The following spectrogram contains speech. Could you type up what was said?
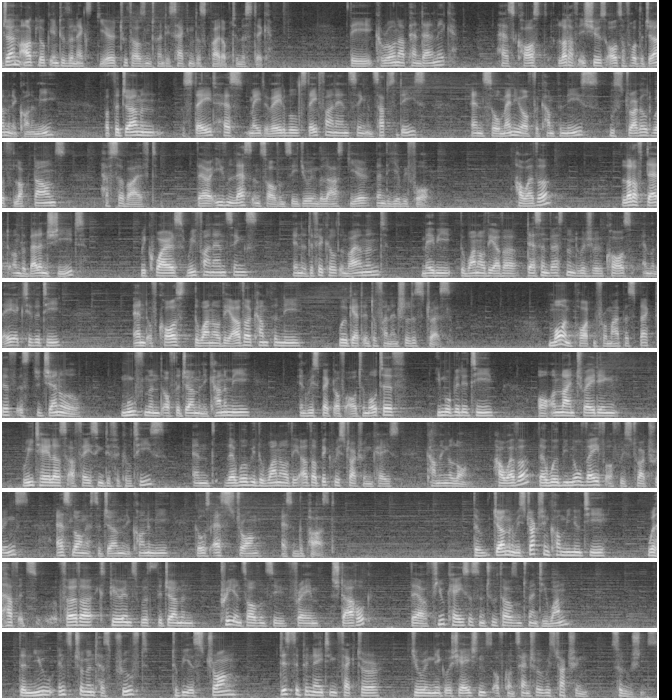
German outlook into the next year, 2022, is quite optimistic. The corona pandemic has caused a lot of issues also for the German economy, but the German state has made available state financing and subsidies, and so many of the companies who struggled with lockdowns have survived. There are even less insolvency during the last year than the year before. However, a lot of debt on the balance sheet requires refinancings in a difficult environment, maybe the one or the other disinvestment which will cause M&A activity, and of course the one or the other company will get into financial distress. More important from my perspective is the general movement of the German economy in respect of automotive, e-mobility or online trading. Retailers are facing difficulties and there will be the one or the other big restructuring case coming along. However, there will be no wave of restructurings as long as the German economy goes as strong as in the past. The German restructuring community will have its further experience with the German pre-insolvency frame StaRUG. There are a few cases in 2021. The new instrument has proved to be a strong disciplinating factor during negotiations of consensual restructuring solutions.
